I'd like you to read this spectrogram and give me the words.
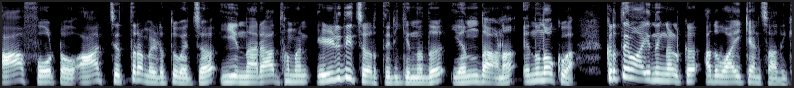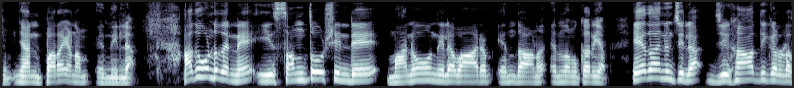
ആ, ഫോട്ടോ ആ ചിത്രം എടുത്തു വെച്ച് ഈ നരാധമൻ എഴുതി ചേർത്തിരിക്കുന്നത് എന്താണ് എന്ന് നോക്കുക. കൃത്യമായി നിങ്ങൾക്ക് അത് വായിക്കാൻ സാധിക്കും. ഞാൻ പറയണം എന്നില്ല. അതുകൊണ്ട് തന്നെ ഈ സന്തോഷിന്റെ മനോനിലവാരം എന്താണ് എന്ന് നമുക്കറിയാം. ഏതാനും ചില ജിഹാദികളുടെ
